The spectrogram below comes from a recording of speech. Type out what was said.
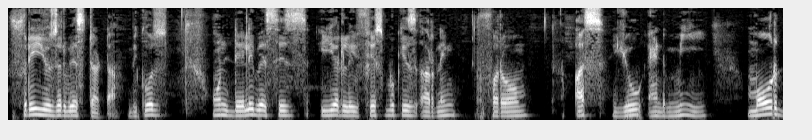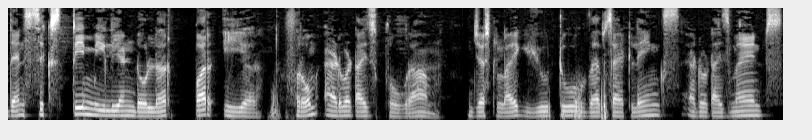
free user based data because on daily basis yearly facebook is earning from us you and me more than 60 million dollar per year from advertise program. Just like youtube website links advertisements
